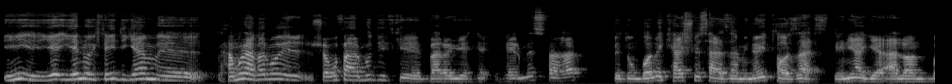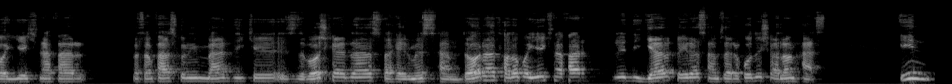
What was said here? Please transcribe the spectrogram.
این یه, یه نکته دیگه هم همون اول ما شما فرمودید که برای هرمس فقط به دنبال کشف سرزمین های تازه است. یعنی اگه الان با یک نفر مثلا فرض کنیم مردی که ازدواج کرده است و هرمس هم دارد حالا با یک نفر دیگر غیر از همسر خودش الان هست. این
